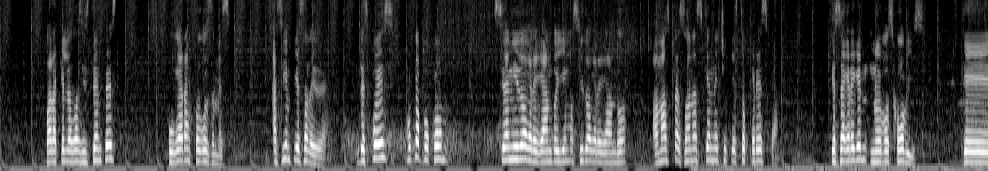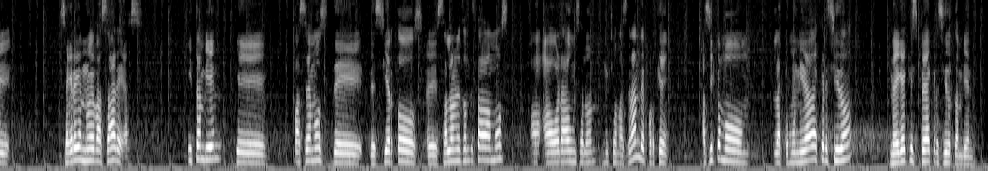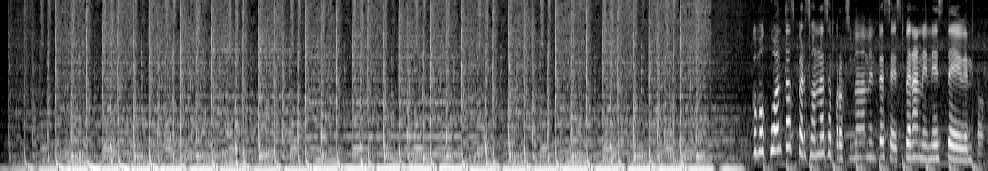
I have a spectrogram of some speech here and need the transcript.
para que los asistentes jugaran juegos de mesa. Así empieza la idea. Después, poco a poco, se han ido agregando y hemos ido agregando a más personas que han hecho que esto crezca, que se agreguen nuevos hobbies, que se agreguen nuevas áreas y también que pasemos de, ciertos eh, salones donde estábamos a ahora un salón mucho más grande, porque así como la comunidad ha crecido, Mega XP ha crecido también. Personas aproximadamente se esperan en este evento?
